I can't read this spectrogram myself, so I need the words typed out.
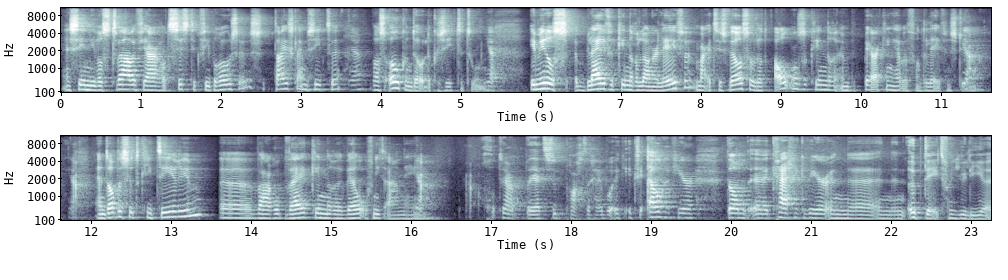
En Cindy was 12 jaar, had cystic fibrosis, tijdslijmziekte. Was ook een dodelijke ziekte toen. Inmiddels blijven kinderen langer leven, maar het is wel zo dat al onze kinderen een beperking hebben van de levensduur. Ja, ja. En dat is het criterium eh, waarop wij kinderen wel of niet aannemen. Ja. Ja, God, ja, het is natuurlijk prachtig. Hè? Ik, ik, elke keer dan eh, krijg ik weer een, eh, een, een update van jullie. eh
